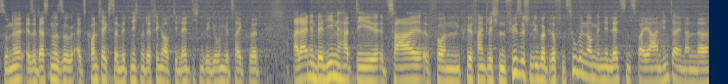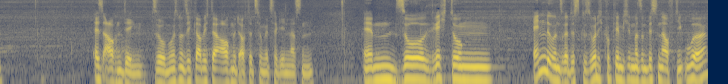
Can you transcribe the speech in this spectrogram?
So, ne? Also das nur so als Kontext, damit nicht nur der Finger auf die ländlichen Regionen gezeigt wird. Allein in Berlin hat die Zahl von queerfeindlichen physischen Übergriffen zugenommen in den letzten zwei Jahren hintereinander. Ist auch ein Ding. So muss man sich, glaube ich, da auch mit auf der Zunge zergehen lassen. Ähm, so Richtung Ende unserer Diskussion, ich gucke nämlich immer so ein bisschen auf die Uhr,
